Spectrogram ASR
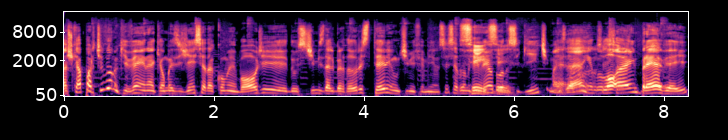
acho que é a partir do ano que vem, né? Que é uma exigência da Comembol de, dos times da Libertadores terem um time feminino. Não sei se é do ano Sim, que vem ou do sim. ano seguinte, mas É, é, em, se- é em breve aí.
